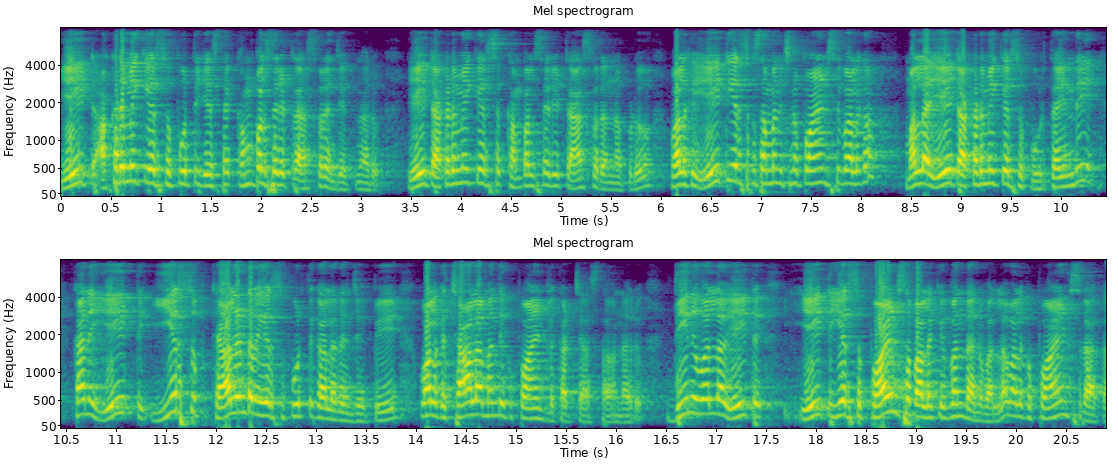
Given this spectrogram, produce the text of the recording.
ఎయిట్ అకాడమిక్ ఇయర్స్ పూర్తి చేస్తే కంపల్సరీ ట్రాన్స్ఫర్ అని చెప్పినారు. Eight academic years compulsory transfer అన్నప్పుడు వాళ్ళకి ఎయిట్ ఇయర్స్కి సంబంధించిన పాయింట్స్ ఇవ్వాలిగా. మళ్ళీ ఎయిట్ అకాడమిక్ ఇయర్స్ పూర్తయింది. కానీ ఎయిట్ ఇయర్స్ క్యాలెండర్ ఇయర్స్ పూర్తి కాలేదని చెప్పి వాళ్ళకి చాలా మందికి పాయింట్లు కట్ చేస్తూ ఉన్నారు. దీనివల్ల ఎయిట్ ఎయిట్ ఇయర్స్ పాయింట్స్ వాళ్ళకి ఇవ్వని దానివల్ల వాళ్ళకి పాయింట్స్ రాక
